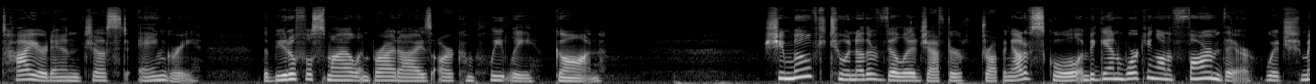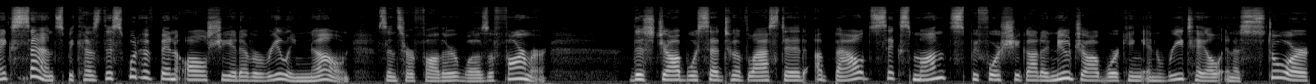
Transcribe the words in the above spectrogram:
tired, and just angry. The beautiful smile and bright eyes are completely gone. She moved to another village after dropping out of school and began working on a farm there, which makes sense because this would have been all she had ever really known since her father was a farmer. This job was said to have lasted about six months before she got a new job working in retail in a store,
